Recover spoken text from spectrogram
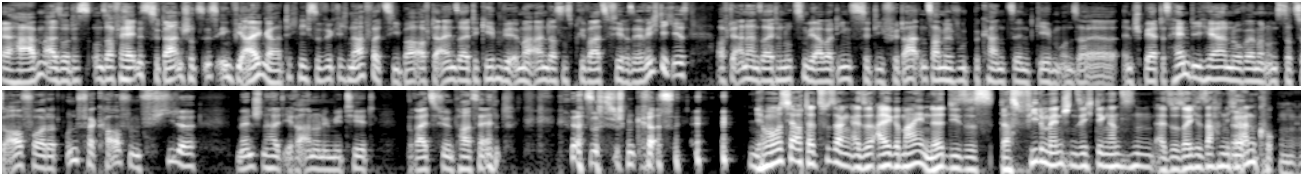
haben. Also das, unser Verhältnis zu Datenschutz ist irgendwie eigenartig, nicht so wirklich nachvollziehbar. Auf der einen Seite geben wir immer an, dass uns Privatsphäre sehr wichtig ist. Auf der anderen Seite nutzen wir aber Dienste, die für Datensammelwut bekannt sind, geben unser äh, entsperrtes Handy her, nur weil man uns dazu auffordert und verkaufen viele Menschen halt ihre Anonymität bereits für ein paar Cent. das ist schon krass. Ja, man muss ja auch dazu sagen, also allgemein, ne, dieses, dass viele Menschen sich den ganzen, also solche Sachen nicht ja. angucken.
